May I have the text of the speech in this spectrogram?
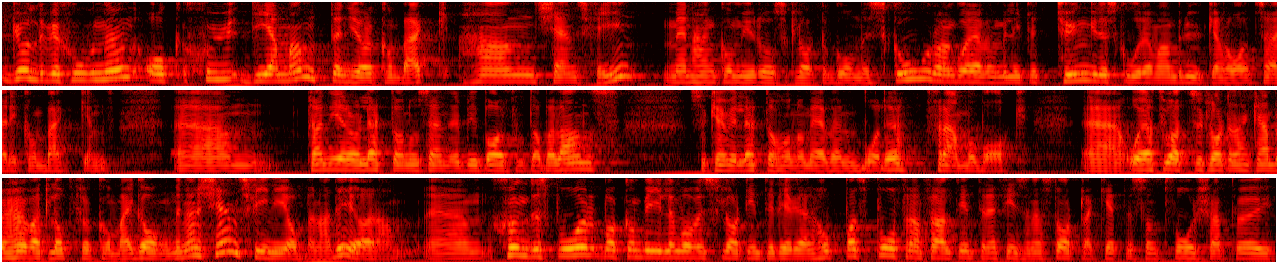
gulddivisionen och 7 diamanten gör comeback. Han känns fin, men han kommer ju då såklart att gå med skor och han går även med lite tyngre skor än vad han brukar ha så här i comebacken. Um, planerar att lätta honom sen när det blir barfota balans så kan vi lätta honom även både fram och bak. Uh, och jag tror att såklart att han kan behöva ett lopp för att komma igång, men han känns fin i jobben, det gör han. Um, sjunde spår bakom bilen var väl såklart inte det vi hade hoppats på, framförallt inte när det finns sådana startraketer som två Chapuis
